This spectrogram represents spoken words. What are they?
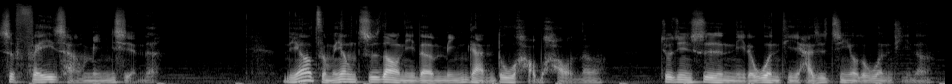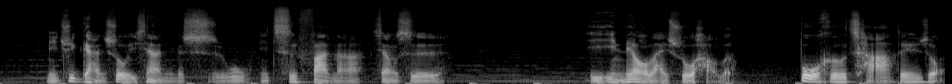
是非常明显的。你要怎么样知道你的敏感度好不好呢？究竟是你的问题还是精油的问题呢？你去感受一下你的食物，你吃饭啊，像是以饮料来说好了，薄荷茶这一种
